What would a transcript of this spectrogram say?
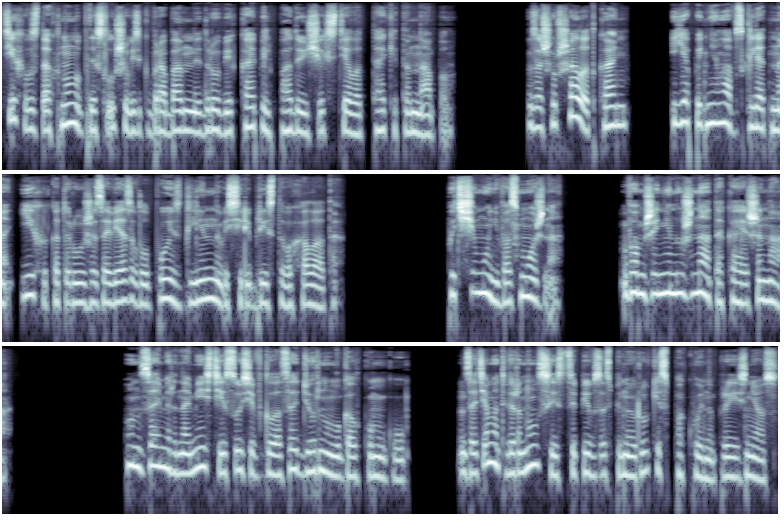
Тихо вздохнула, прислушиваясь к барабанной дроби капель, падающих с тела Такета на пол. Зашуршала ткань, и я подняла взгляд на Иха, который уже завязывал пояс длинного серебристого халата. «Почему невозможно? Вам же не нужна такая жена». Он замер на месте и, сусив глаза, дернул уголком губ. Затем отвернулся и, сцепив за спиной руки, спокойно произнес:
